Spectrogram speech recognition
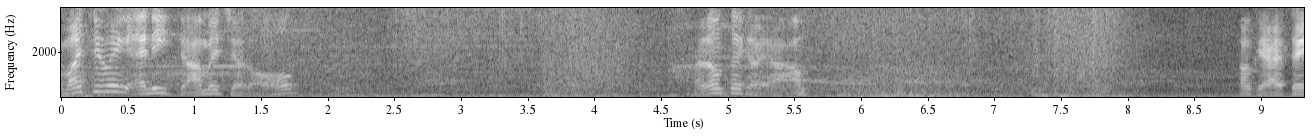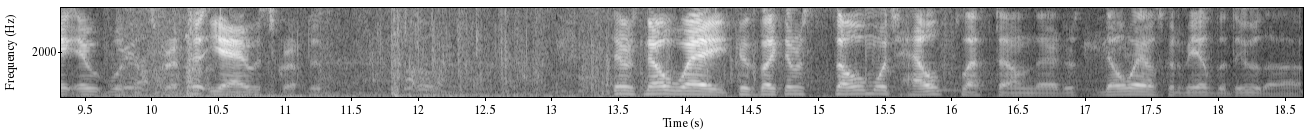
Am I doing any damage at all? I don't think I am. Okay, I think it was a scripted. Yeah, it was scripted. There's no way, because like there was so much health left down there. There's no way I was going to be able to do that.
